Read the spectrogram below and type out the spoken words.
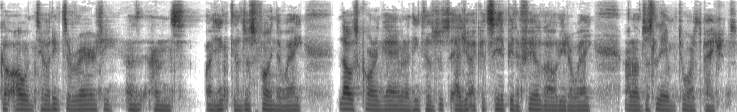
go 0 2. I think it's a rarity, and I think they'll just find their way. Low scoring game, and I think they'll just edge I could see it being a field goal either way, and I'll just lean towards the Patriots.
